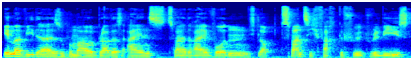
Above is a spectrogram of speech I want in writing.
Immer wieder Super Mario Bros. 1, 2, 3 wurden, ich glaube, 20-fach gefühlt released.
